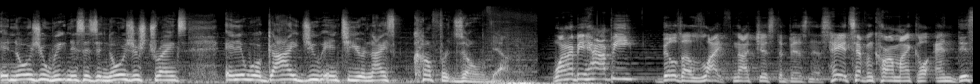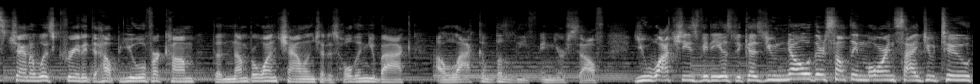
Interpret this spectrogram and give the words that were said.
It knows your weaknesses, it knows your strengths, and it will guide you into your nice comfort zone. Yeah. Want to be happy? Build a life, not just a business. Hey, it's Evan Carmichael, and this channel was created to help you overcome the number one challenge that is holding you back a lack of belief in yourself. You watch these videos because you know there's something more inside you, too.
